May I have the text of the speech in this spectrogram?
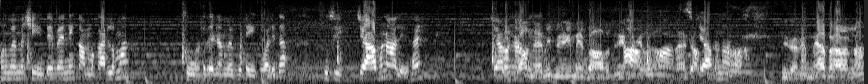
ਹੁਣ ਮੈਂ ਮਸ਼ੀਨ ਤੇ ਬੈਠੇ ਕੰਮ ਕਰ ਲਵਾਂ। ਸੂਟ ਦੇਣਾ ਮੈਂ ਬੁਟੀਕ ਵਾਲੀ ਦਾ। ਤੁਸੀਂ ਚਾਹ ਬਣਾ ਲਿਓ ਹੈ? ਚਾਹ ਚੱਲ ਬਣਾ ਚਾਹ ਮੈਂ ਵੀ ਪੀਣੀ ਮੇਰੇ ਤਾਂ ਆਪ ਤੇ ਆਹੋ, ਹਾਂ, ਚਾਹ ਬਣਾ ਲਾ। ਵੀਰਾਂ ਨੇ ਮੈਂ ਬਣਾ ਲੈਣਾ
